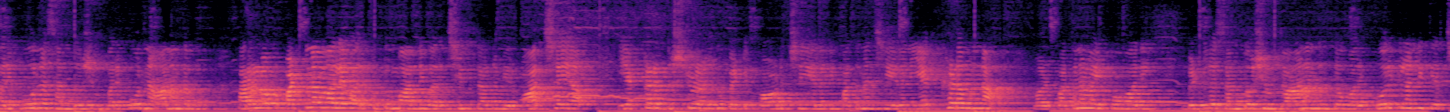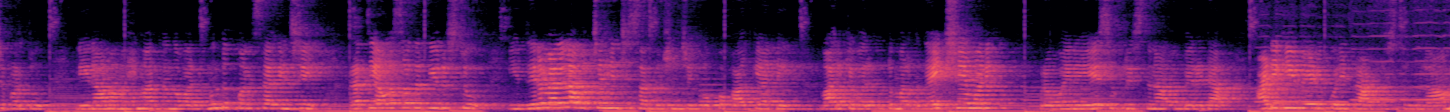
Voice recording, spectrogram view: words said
పరిపూర్ణ సంతోషం పరిపూర్ణ ఆనందము పరలోక పట్టణం వల్లే వారి కుటుంబాలని వారి జీవితాలను మీరు మార్చేయ. ఎక్కడ దుష్టుడు అడుగు పెట్టి పాడు చేయాలని పతనం చేయాలని ఎక్కడ ఉన్నా వాడు పతనం అయిపోవాలి బిడ్డల సంతోషంతో ఆనందంతో వారి కోరికలన్నీ తీర్చబడుతూ నీ నామ మహిమార్థంగా వారిని ముందుకు కొనసాగించి ప్రతి అవసరత తీరుస్తూ ఈ దినమెల్లా ఉత్సహించి సంతోషించే గొప్ప భాగ్యాన్ని వారికి వారి కుటుంబాలకు దయచేయమని ప్రభు అయిన యేసుక్రీస్తు నామం పేరిట అడిగి వేడుకొని ప్రార్థిస్తూ నామ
